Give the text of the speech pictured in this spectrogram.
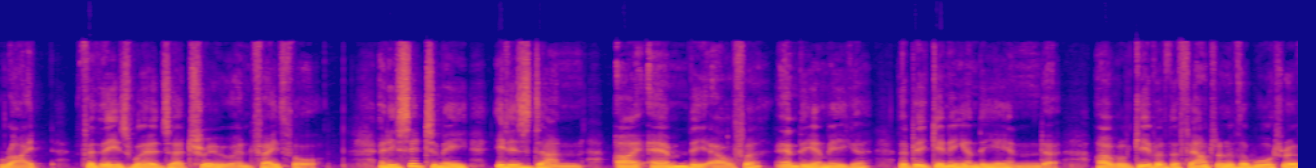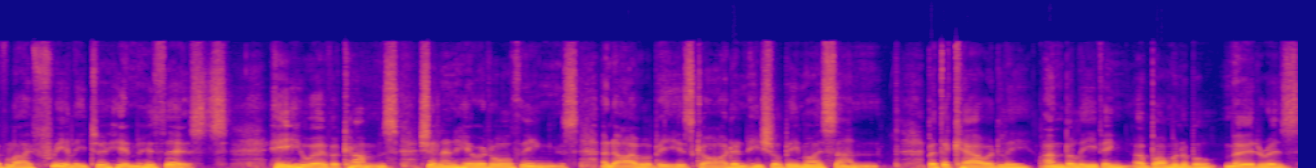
Write, for these words are true and faithful. And he said to me, It is done. I am the Alpha and the Omega, the beginning and the end. I will give of the fountain of the water of life freely to him who thirsts. He who overcomes shall inherit all things, and I will be his God, and he shall be my son. But the cowardly, unbelieving, abominable, murderers,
